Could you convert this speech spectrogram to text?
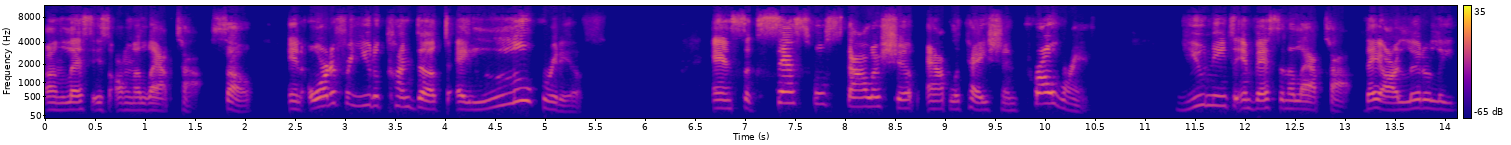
unless it's on a laptop. So, in order for you to conduct a lucrative and successful scholarship application program, you need to invest in a laptop. They are literally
